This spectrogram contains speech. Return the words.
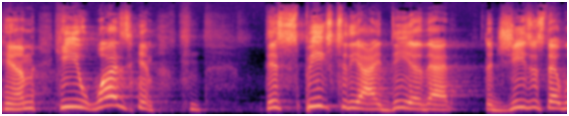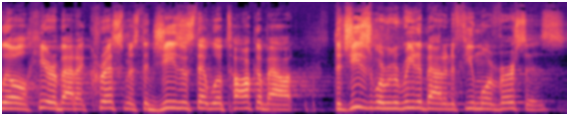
Him, He was Him. This speaks to the idea that the Jesus that we'll hear about at Christmas, the Jesus that we'll talk about, the Jesus we'll read about in a few more verses,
